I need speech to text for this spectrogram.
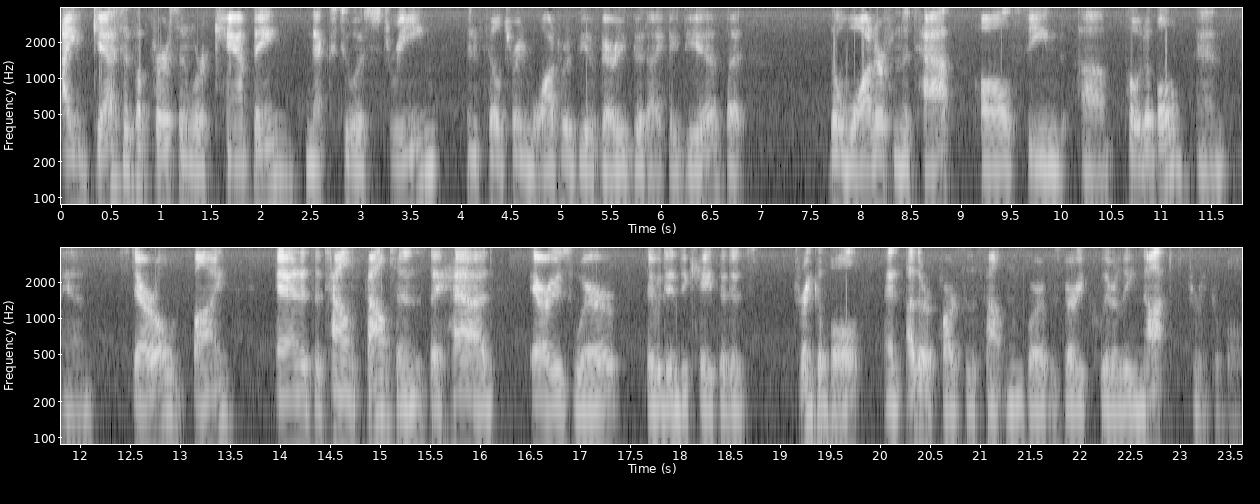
I guess if a person were camping next to a stream, and filtering water would be a very good idea. But the water from the tap all seemed um, potable and and sterile and fine. And at the town fountains, they had areas where they would indicate that it's drinkable, and other parts of the fountain where it was very clearly not drinkable.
